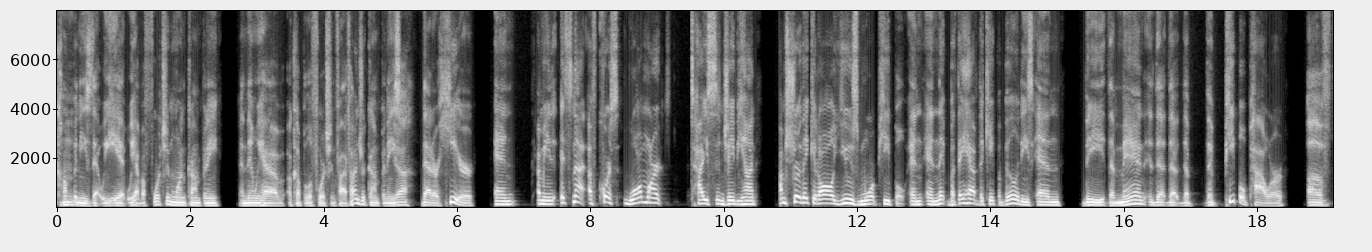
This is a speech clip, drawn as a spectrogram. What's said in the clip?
companies that we hit. We have a Fortune 1 company, and then we have a couple of Fortune 500 companies Yeah. that are here. And I mean, it's not, of course, Walmart, Tyson, JB Hunt, I'm sure they could all use more people and and they, but they have the capabilities and the the man the the the the people power of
